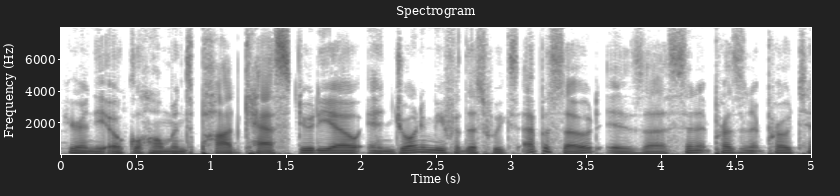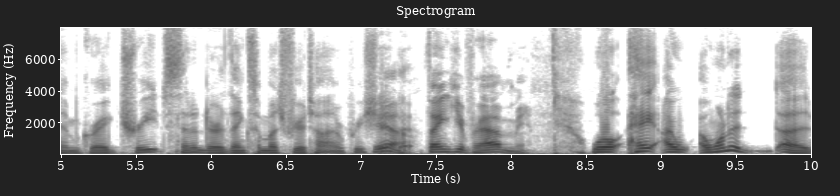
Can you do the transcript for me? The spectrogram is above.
here in the Oklahoman's podcast studio, and joining me for this week's episode is uh, Senate President Pro Tem Greg Treat. Senator, thanks so much for your time. Appreciate yeah, it. thank you for having me. Well, hey, I, I want to uh,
